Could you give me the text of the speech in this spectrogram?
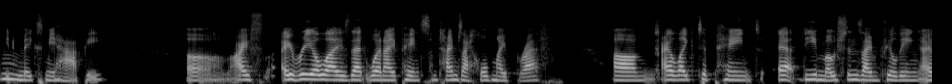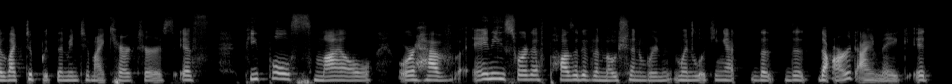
It mm. makes me happy. Um, I I realize that when I paint, sometimes I hold my breath um, I like to paint at the emotions I'm feeling. I like to put them into my characters. If people smile or have any sort of positive emotion when when looking at the the, the art I make, it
